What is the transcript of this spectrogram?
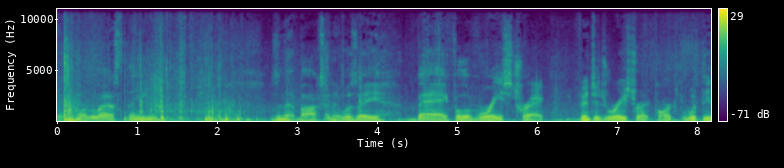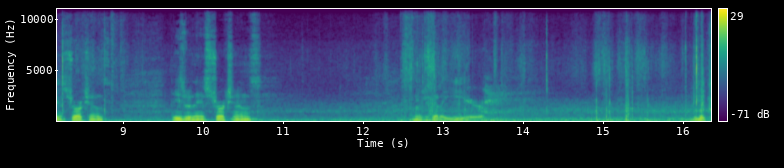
And One last thing was in that box, and it was a bag full of racetrack, vintage racetrack parts with the instructions. These are the instructions. I wonder if got a year. Looks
